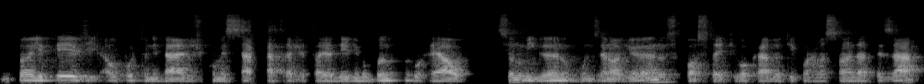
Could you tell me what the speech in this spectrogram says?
então ele teve a oportunidade de começar a trajetória dele no Banco Real, se eu não me engano, com 19 anos, posso estar equivocado aqui com relação à data exata.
